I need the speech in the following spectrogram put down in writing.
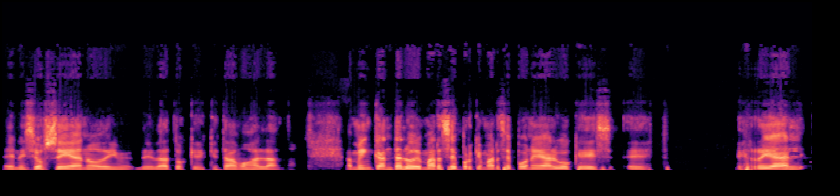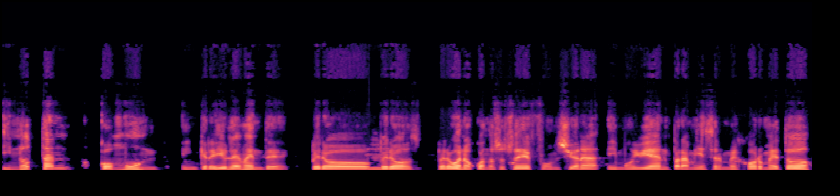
en ese océano de, datos que, estábamos hablando. Ah, me encanta lo de Marce porque Marce pone algo que es, es real y no tan común, increíblemente, pero, mm. pero, pero bueno, cuando sucede funciona y muy bien, para mí es el mejor método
